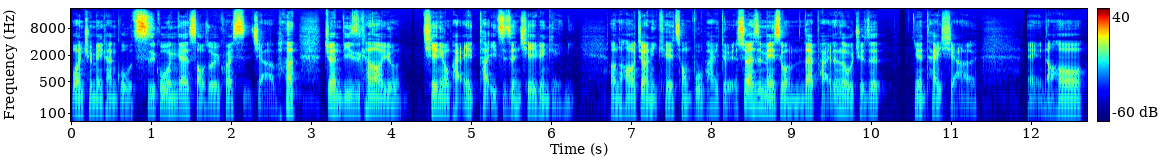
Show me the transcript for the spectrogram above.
完全没看过，我吃过，应该少说一块死家吧。就很第一次看到有切牛排，哎，他一次只能切一片给你哦，然后叫你可以重复排队。虽然是没什么人在排，但是我觉得有点太瞎了，哎，然后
